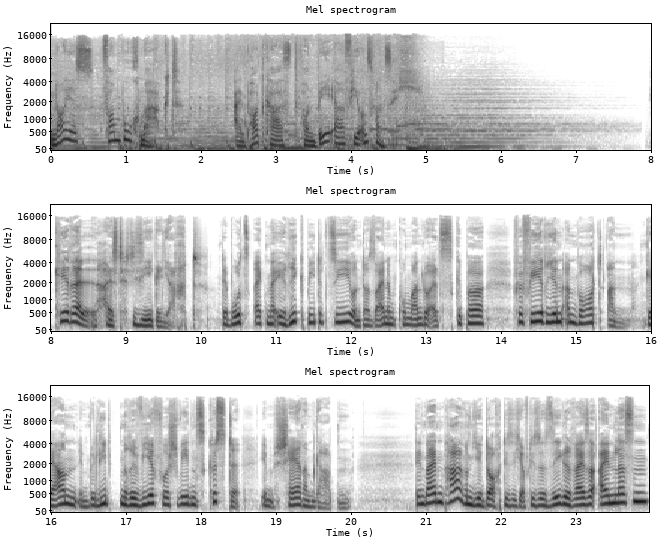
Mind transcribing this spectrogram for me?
Neues vom Buchmarkt. Ein Podcast von BR24. Kerel heißt die Segelyacht. Der Bootseigner Erik bietet sie unter seinem Kommando als Skipper für Ferien an Bord an, gern im beliebten Revier vor Schwedens Küste, im Schärengarten. Den beiden Paaren jedoch, die sich auf diese Segelreise einlassen,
